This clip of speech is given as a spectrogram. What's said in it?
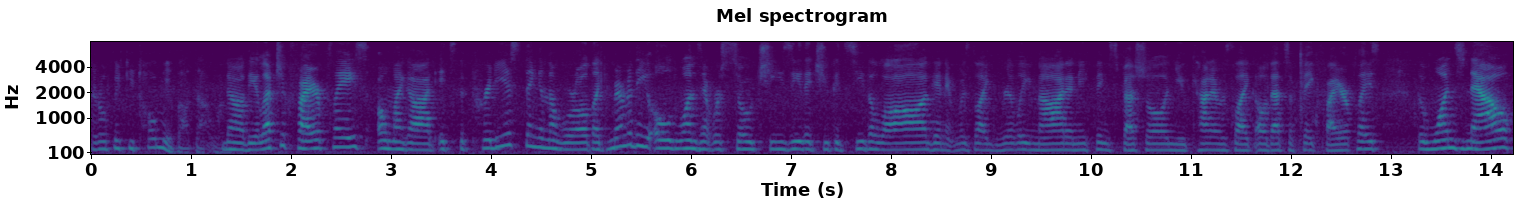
I don't think you told me about that one. No, the electric fireplace. Oh my god, it's the prettiest thing in the world. Like remember the old ones that were so cheesy that you could see the log and it was like really not anything special and you kind of was like, "Oh, that's a fake fireplace." The ones now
